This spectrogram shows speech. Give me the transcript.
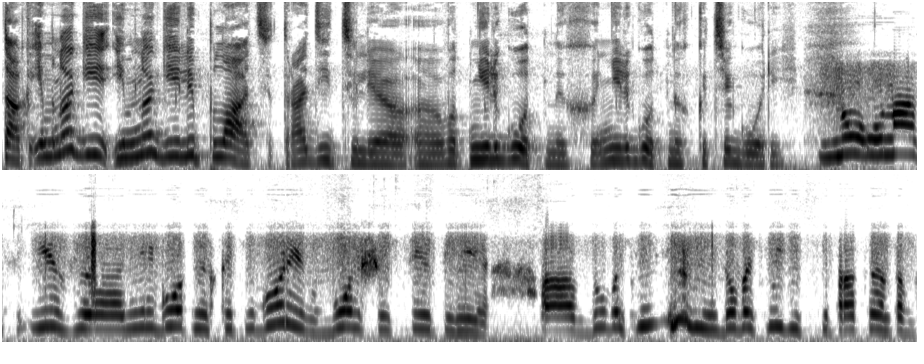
Так, и многие, и многие ли платят родители э, вот нельготных, нельготных категорий? Ну, у нас из э, нельготных категорий в большей степени э, до, 8, до 80%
